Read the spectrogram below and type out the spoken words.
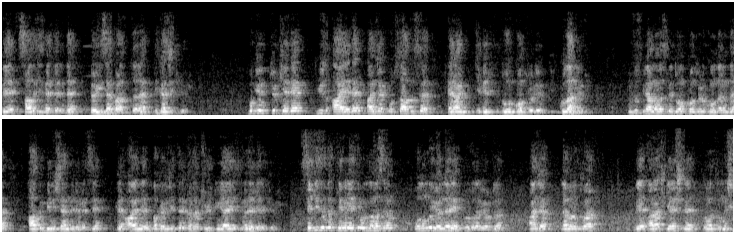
Ve sağlık hizmetlerinde bölgesel farklılıklara dikkat çekiliyor. Bugün Türkiye'de 100 aileden ancak 36'sı herhangi bir doğum kontrolü kullanmıyor. Nüfus planlaması ve doğum kontrolü konularında halkın bilinçlendirilmesi ve ailelerin bakabilecekleri kadar çocuk dünyaya getirmeleri gerekiyor. 8 yıllık temel eğitim uygulamasının olumlu yönleri uygulanıyordu. Ancak laboratuvar ve araç gereçle donatılmış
